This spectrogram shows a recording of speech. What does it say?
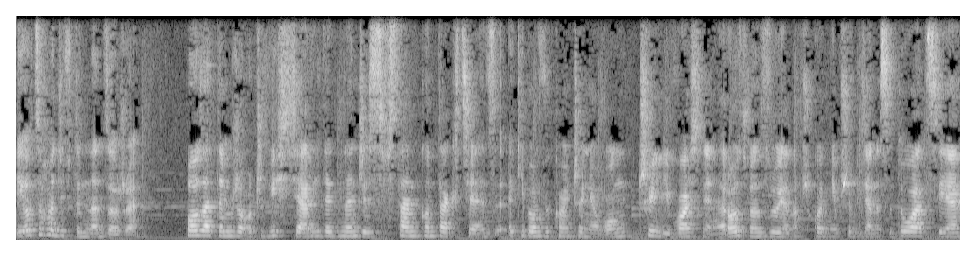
I o co chodzi w tym nadzorze? Poza tym, że oczywiście architekt wnętrz jest w stałym kontakcie z ekipą wykończeniową, czyli właśnie rozwiązuje na przykład nieprzewidziane sytuacje,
